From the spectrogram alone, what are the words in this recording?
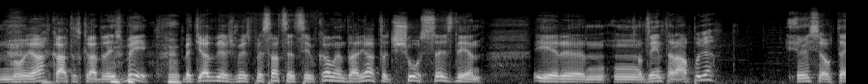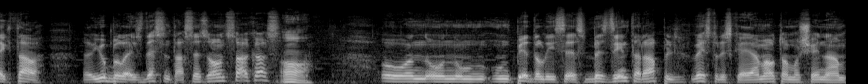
nu, jā, kā tas kādreiz bija. Bet, ja atgriežamies pie sacensību kalendāra, jā, tad šo sestdienu ir mm, dzintara apaļa. Ja es jau teiktu tā, jubilejas desmitā sezona sākās. Oh. Un, un, un, un piedalīsies bez dzintara apaļa vēsturiskajām automašīnām.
